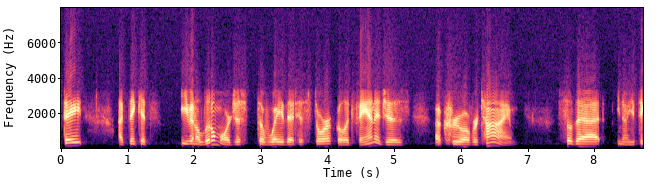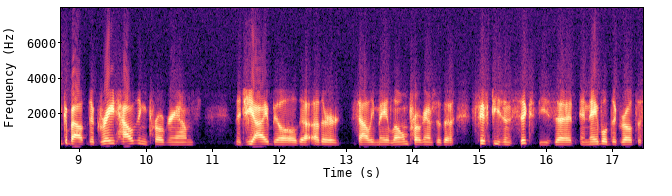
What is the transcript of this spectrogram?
state. I think it's even a little more just the way that historical advantages accrue over time. So that, you know, you think about the great housing programs, the GI Bill, the other Sallie Mae loan programs of the 50s and 60s that enabled the growth of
